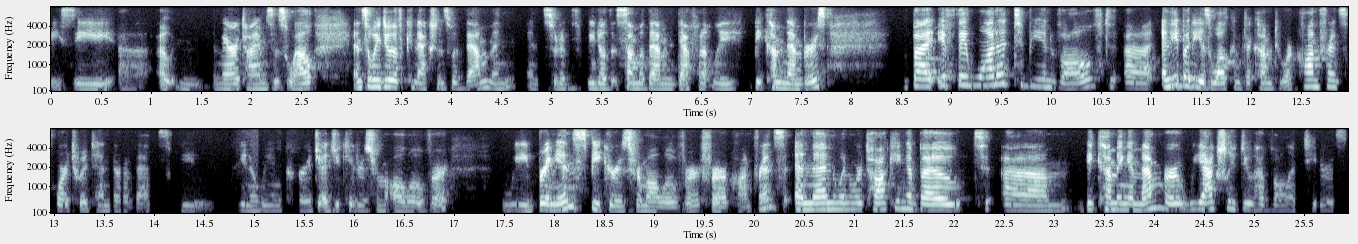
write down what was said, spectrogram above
BC, uh, out in the Maritimes as well. And so we do have connections with them and, and sort of, we know that some of them definitely become members. But if they wanted to be involved, uh, anybody is welcome to come to our conference or to attend our events. We, you know, we encourage educators from all over. We bring in speakers from all over for our conference. And then when we're talking about um, becoming a member, we actually do have volunteers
